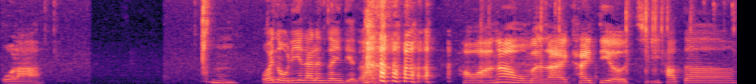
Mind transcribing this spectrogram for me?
我啦。嗯，我会努力再认真一点的。好啊，那我们来开第二集。好的，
